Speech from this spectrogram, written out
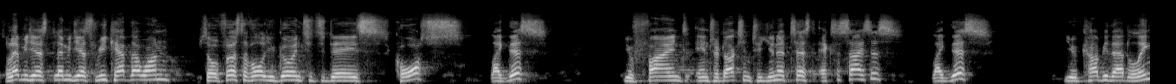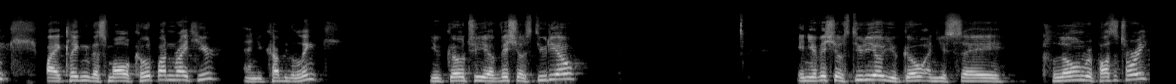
So let me just let me just recap that one. So first of all, you go into today's course like this. You find introduction to unit test exercises like this. You copy that link by clicking the small code button right here, and you copy the link. You go to your Visual Studio. In your Visual Studio, you go and you say clone repository,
